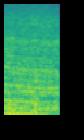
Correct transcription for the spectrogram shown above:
Wow.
